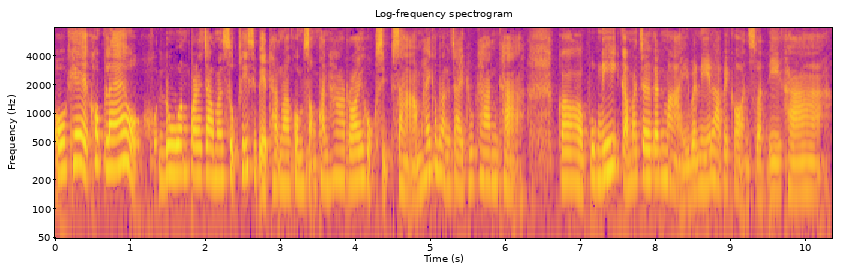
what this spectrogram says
โอเค ครบแล้วดวงประจำวันศุกร์ที่ 11 ธันวาคม 2563 ให้กำลังใจทุกท่านค่ะ ก็พรุ่งนี้กลับมาเจอกันใหม่วันนี้ลาไปก่อนสวัสดีค่ะ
